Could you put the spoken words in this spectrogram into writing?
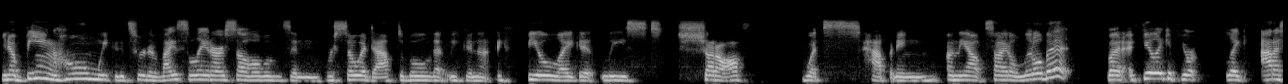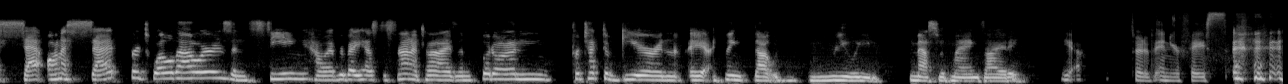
You know, being home, we could sort of isolate ourselves and we're so adaptable that we can, I feel like, at least shut off what's happening on the outside a little bit. But I feel like if you're like at a set on a set for 12 hours and seeing how everybody has to sanitize and put on protective gear, and I, I think that would really mess with my anxiety. Yeah, sort of in your face. yeah,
